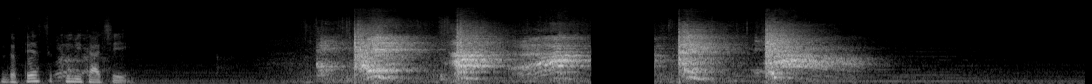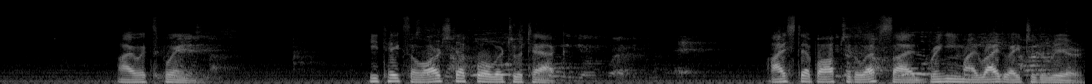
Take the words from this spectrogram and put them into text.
The fifth kumitachi. explain. He takes a large step forward to attack. I step off to the left side, bringing my right leg to the rear.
